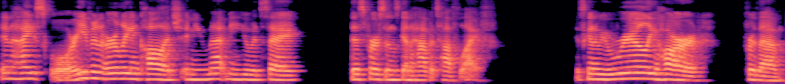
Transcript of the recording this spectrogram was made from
in high school or even early in college and you met me, you would say, this person's going to have a tough life. It's going to be really hard for them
